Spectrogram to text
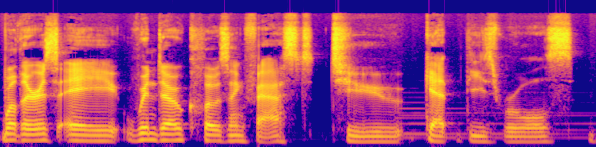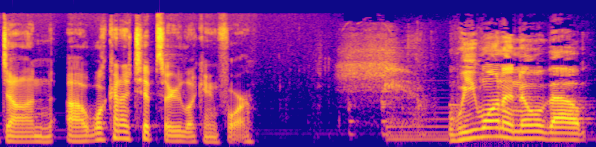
Well, there is a window closing fast to get these rules done. Uh, what kind of tips are you looking for? We want to know about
